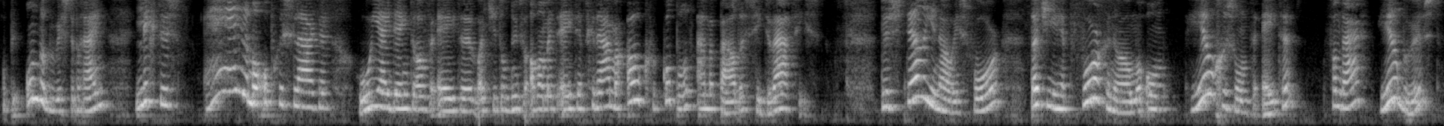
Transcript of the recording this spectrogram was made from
op je onderbewuste brein, ligt dus helemaal opgeslagen hoe jij denkt over eten, wat je tot nu toe allemaal met eten hebt gedaan, maar ook gekoppeld aan bepaalde situaties. Dus stel je nou eens voor dat je je hebt voorgenomen om heel gezond te eten, vandaag heel bewust,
